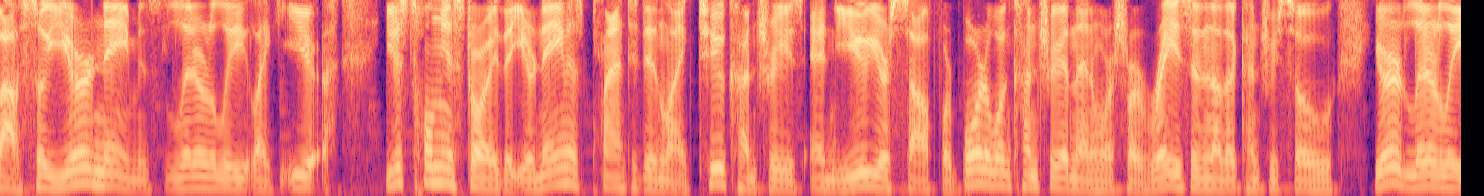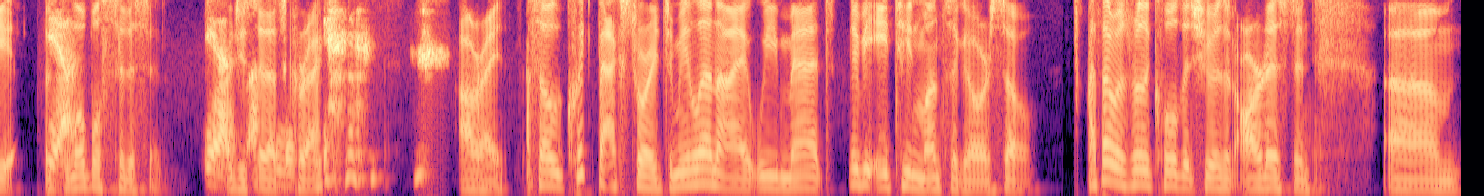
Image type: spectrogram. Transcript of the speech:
Wow, so your name is literally like you you just told me a story that your name is planted in like two countries and you yourself were born in one country and then were sort of raised in another country so you're literally a yeah. global citizen. Yeah. Would you say absolutely. that's correct? All right. So quick backstory, Yamile and I we met maybe 18 months ago or so. I thought it was really cool that she was an artist and um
